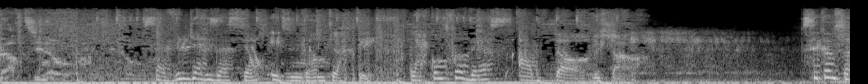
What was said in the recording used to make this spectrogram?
Martino. Sa vulgarisation est d'une grande clarté. La controverse adore Richard. C'est comme ça.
